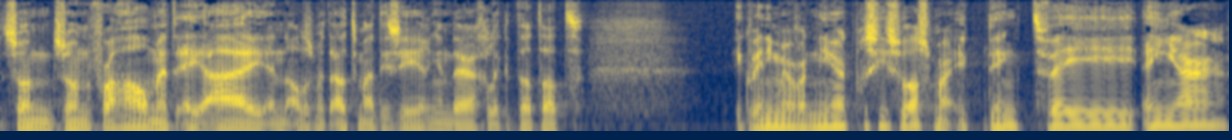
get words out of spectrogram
zo'n zo'n verhaal met AI en alles met automatisering en dergelijke, dat dat. Ik weet niet meer wanneer het precies was, maar ik denk twee, één jaar,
